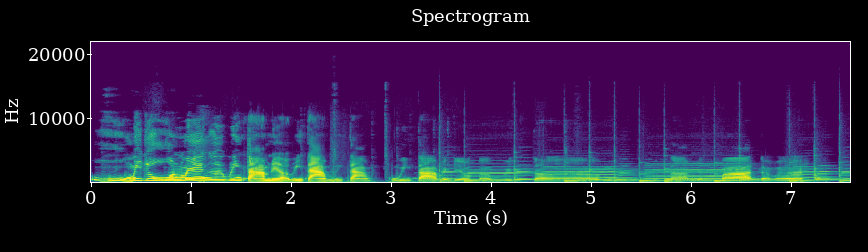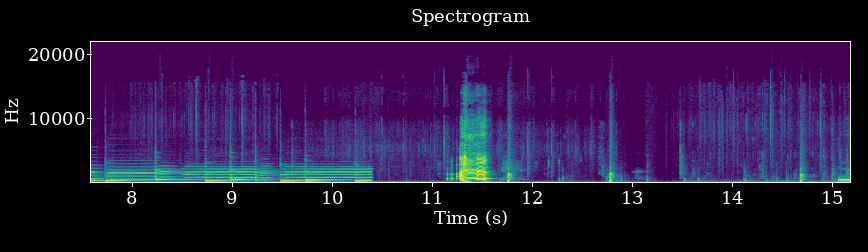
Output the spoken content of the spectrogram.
โอ้โหไม่โดนแม่งเลยวิ่งตามเลยเหรอวิ่งตามวิ่งตามกูวิ่งตามอย่างเดียวครับวิ่งตามกูตามยันบ้านแต่ว่าเฮ้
